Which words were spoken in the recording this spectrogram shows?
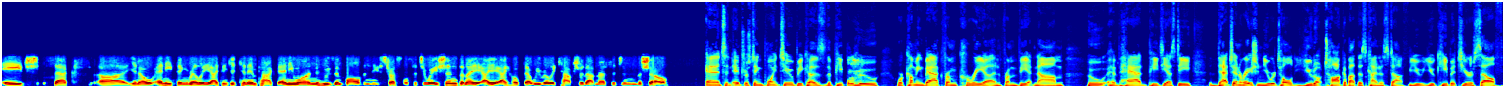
age, sex, uh, you know, anything really. I think it can impact anyone who's involved in these stressful situations, and I, I, I hope that we really capture that message in the show. And it's an interesting point, too, because the people who were coming back from Korea and from Vietnam who have had PTSD, that generation, you were told you don't talk about this kind of stuff. You you keep it to yourself.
